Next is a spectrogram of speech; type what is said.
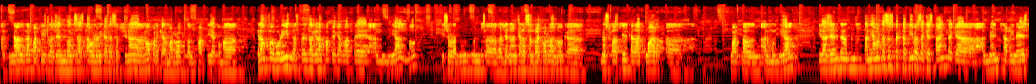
al final del partit la gent doncs, estava una mica decepcionada no? perquè el Marroc doncs, partia com a gran favorit després del gran paper que va fer al Mundial no? i sobretot doncs, eh, la gent encara se'n recorda no? que no és fàcil quedar quart eh, quart al, al Mundial i la gent doncs, tenia moltes expectatives aquest any de que almenys arribés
